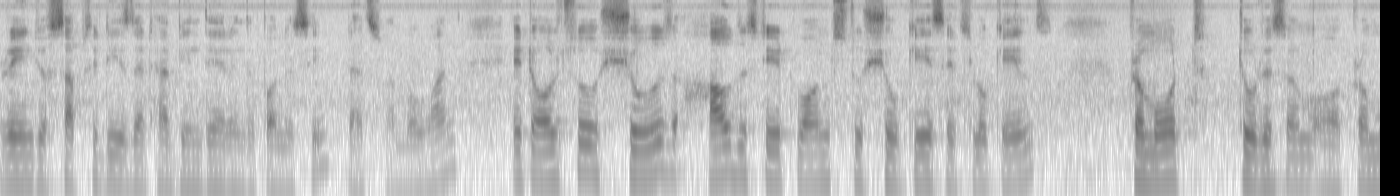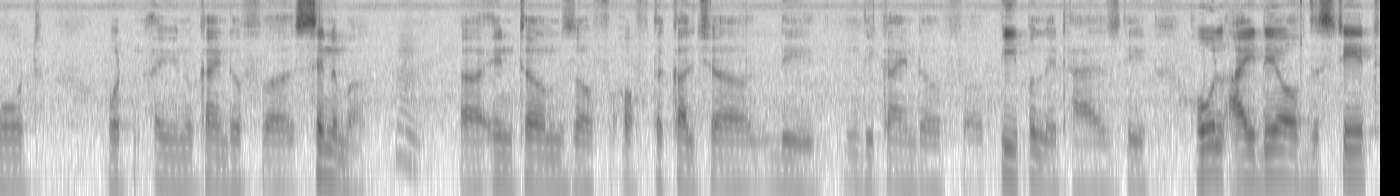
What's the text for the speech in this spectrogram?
range of subsidies that have been there in the policy. That's number one. It also shows how the state wants to showcase its locales, promote tourism or promote what uh, you know kind of uh, cinema Hmm. uh, in terms of, of the culture, the the kind of uh, people it has, the whole idea of the state,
